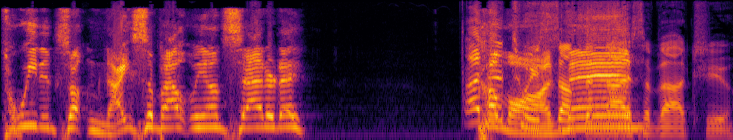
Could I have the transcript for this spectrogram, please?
tweeted something nice about me on Saturday. I Come did tweet on, something man. nice about you.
